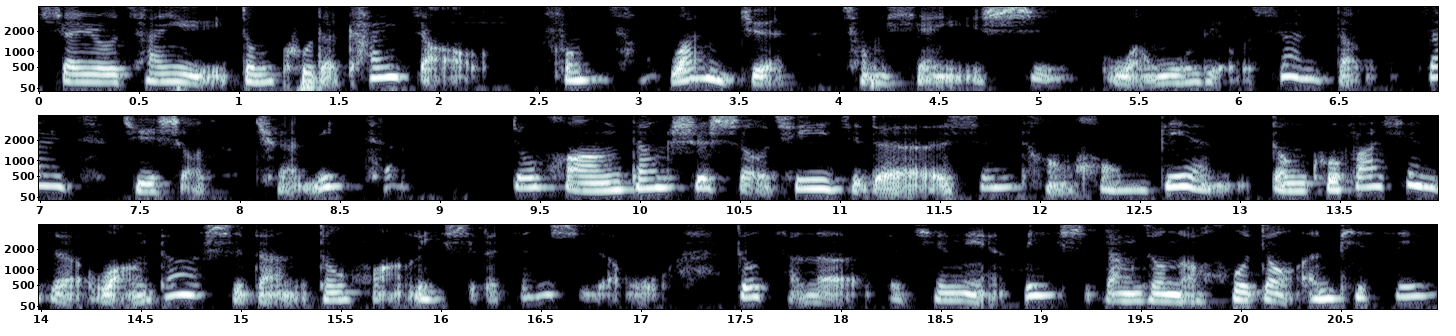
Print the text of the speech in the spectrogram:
深入参与洞窟的开凿、风草万卷。重现于世、文物流散等在此聚首的全历程。敦煌当时首屈一指的生统红变洞窟发现者王道士等敦煌历史的真实人物，都成了这千年历史当中的互动 NPC。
